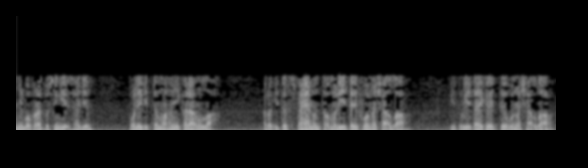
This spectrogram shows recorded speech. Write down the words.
hanya beberapa ratus ringgit saja. Boleh kita memahami kalam Allah kalau kita spend untuk beli telefon Masya Allah Kita beli tayar kereta pun Masya Allah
